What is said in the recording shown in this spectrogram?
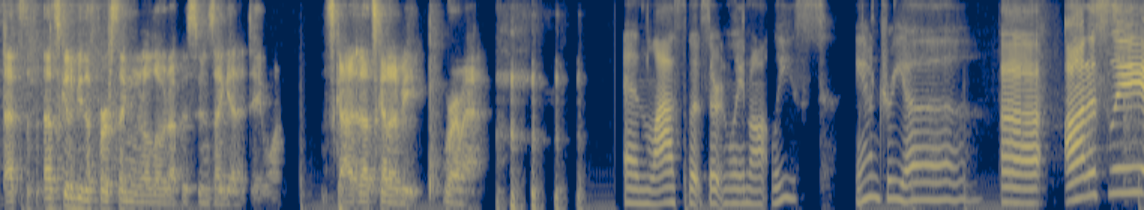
That's the, that's going to be the first thing I'm going to load up as soon as I get it day one. It's got that's got to be where I'm at. And last but certainly not least, Andrea. Uh, honestly,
